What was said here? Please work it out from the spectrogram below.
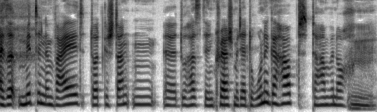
Also mitten im Wald dort gestanden, äh, du hast den Crash mit der Drohne gehabt, da haben wir noch hm.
